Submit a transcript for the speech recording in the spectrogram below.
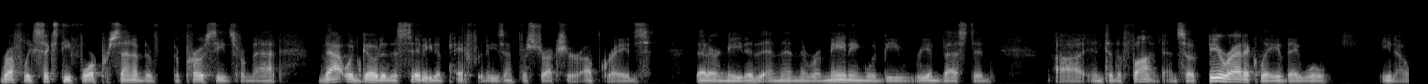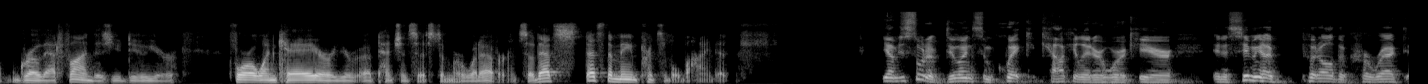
roughly 64% of the, the proceeds from that. That would go to the city to pay for these infrastructure upgrades that are needed. And then the remaining would be reinvested uh, into the fund. And so theoretically, they will, you know, grow that fund as you do your 401k or your uh, pension system or whatever. And so that's that's the main principle behind it. Yeah, I'm just sort of doing some quick calculator work here, and assuming I put all the correct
